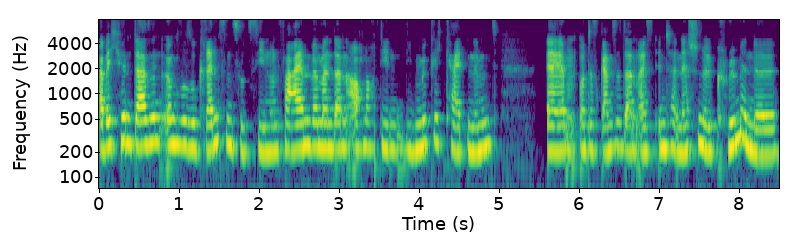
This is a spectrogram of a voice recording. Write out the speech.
aber ich finde, da sind irgendwo so Grenzen zu ziehen. Und vor allem, wenn man dann auch noch die, die Möglichkeit nimmt ähm, und das Ganze dann als International Criminal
